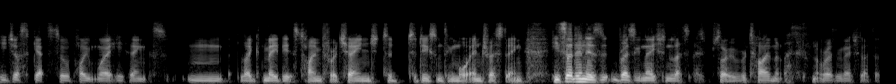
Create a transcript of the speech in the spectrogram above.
he just gets to a point where he thinks mm, like maybe it's time for a change to to do something more interesting. He said in his resignation letter sorry retirement letter not resignation letter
